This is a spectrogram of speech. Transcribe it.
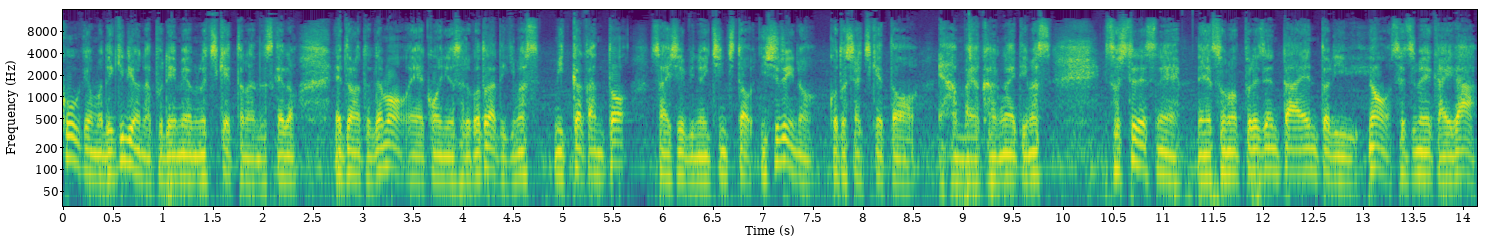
貢献もできるようなプレミアムのチケットなんですけど、えー、どなたでも、えー、購入することができます。3日間と最終日の1日と2種類の今年はチケットを、えー、販売を考えています。そしてですね、えー、そのプレゼンターエントリーの説明会が、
